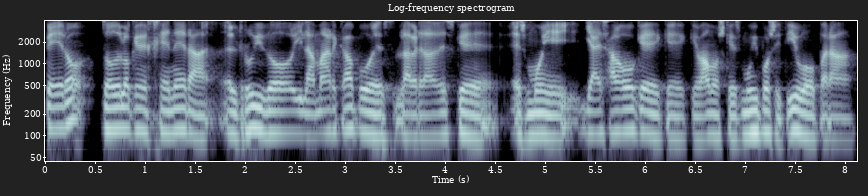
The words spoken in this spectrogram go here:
pero todo lo que genera el ruido y la marca, pues la verdad es que es muy, ya es algo que, vamos, que es muy positivo para,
